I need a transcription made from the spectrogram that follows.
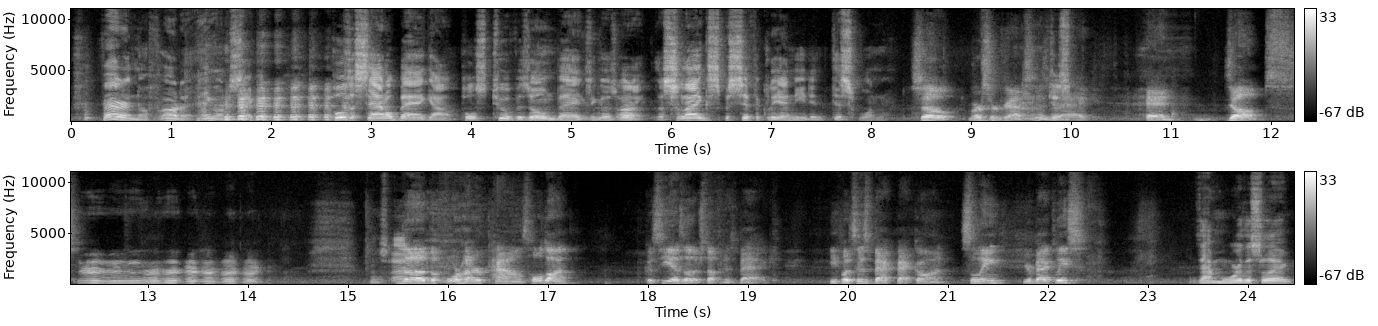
Fair enough. All right, hang on a second. pulls a saddle bag out, pulls two of his own bags, and goes, "All right, the slag specifically I need in this one." So Mercer grabs his Just- bag and dumps the the 400 pounds. Hold on, because he has other stuff in his bag. He puts his backpack on. Celine, your bag, please. Is that more of the slag?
